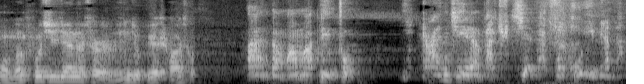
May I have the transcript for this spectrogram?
我们夫妻间的事儿您就别插手。安的妈妈病重，你赶紧让她去见她最后一面吧。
